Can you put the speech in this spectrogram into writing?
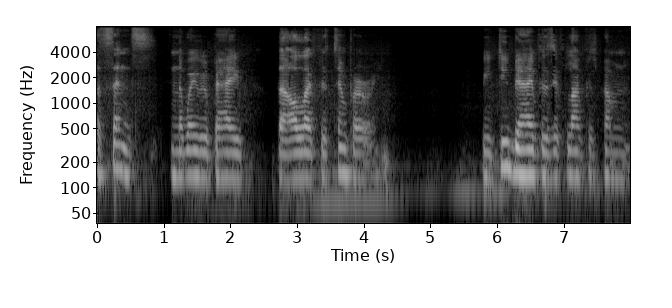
a sense in the way we behave that our life is temporary. We do behave as if life is permanent.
